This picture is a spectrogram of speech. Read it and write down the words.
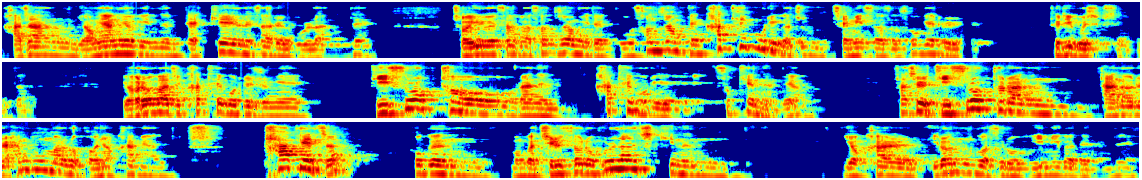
가장 영향력 있는 100개의 회사를 골랐는데 저희 회사가 선정이 됐고 선정된 카테고리가 좀 재밌어서 소개를 드리고 싶습니다. 여러 가지 카테고리 중에 disruptor라는 카테고리에 속했는데요. 사실 disruptor라는 단어를 한국말로 번역하면 파괴자 혹은 뭔가 질서를 혼란시키는 역할 이런 것으로 의미가 되는데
